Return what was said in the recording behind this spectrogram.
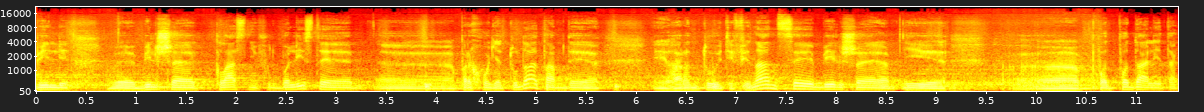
білі, більше класні футболісти е, приходять туди, там, де і гарантують і фінанси більше, і Е, подалі так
